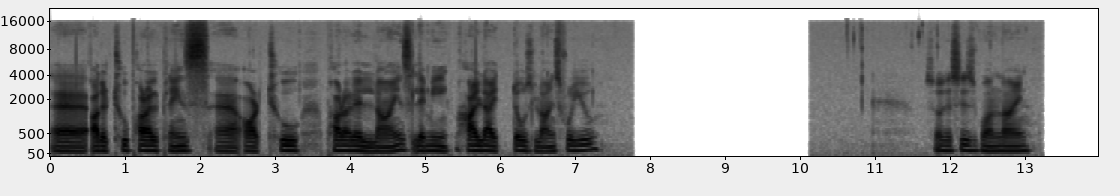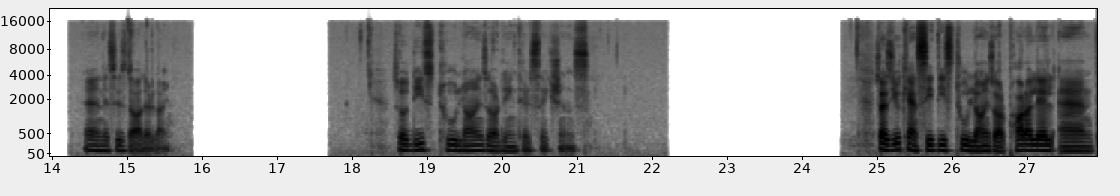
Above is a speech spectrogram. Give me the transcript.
uh, other two parallel planes uh, are two parallel lines. Let me highlight those lines for you. So this is one line and this is the other line. So these two lines are the intersections. So as you can see, these two lines are parallel and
